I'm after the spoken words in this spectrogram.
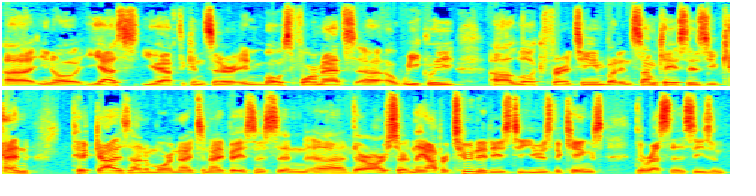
Uh, you know, yes, you have to consider in most formats uh, a weekly uh, look for a team, but in some cases you can pick guys on a more night to night basis, and there are certainly opportunities to use the Kings the rest of the season.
